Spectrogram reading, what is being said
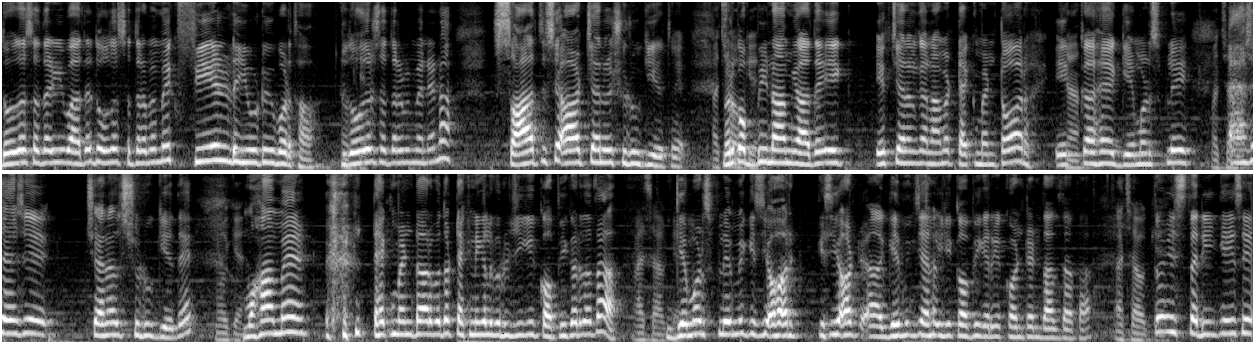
2017 की बात है 2017 में मैं एक फेल्ड यूट्यूबर था। 2017 में मैंने ना सात से आठ चैनल शुरू किए थे। अच्छा, मेरे को अब भी नाम याद है एक एक चैनल का नाम है टेक मेंटोर एक का है गेमर्स प्ले अच्छा। ऐसे ऐसे चैनल्स शुरू किए थे। ओके। वहाँ मैं टेक मेंटोर में तो टेक्निकल गुरुजी की कॉपी करता था। अच्छा गेमर्स प्ले में किसी और किसी और गेमिंग चैनल की कॉपी करके कंटेंट डालता था। अच्छा तो इस तरीके से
